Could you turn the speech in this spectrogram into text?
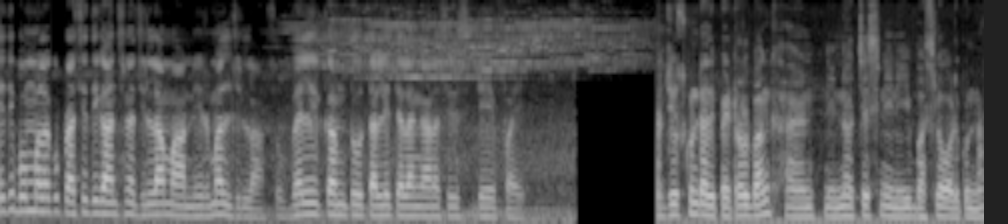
చేతి బొమ్మలకు ప్రసిద్ధిగాంచిన జిల్లా మా నిర్మల్ జిల్లా. సో వెల్కమ్ టు తల్లి తెలంగాణ సిస్ డే ఫైవ్ చూసుకుంటే అది పెట్రోల్ బంక్ అండ్ నిన్న వచ్చేసి నేను ఈ బస్సులో పడుకున్నా.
